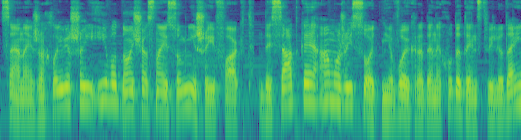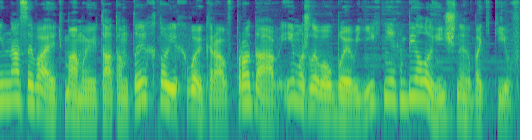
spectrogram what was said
Це найжахливіший і водночас найсумніший факт. Десятки, а може й сотні викрадених у дитинстві людей називають мамою і татом тих, хто їх викрав, продав і, можливо, вбив їхніх біологічних батьків.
